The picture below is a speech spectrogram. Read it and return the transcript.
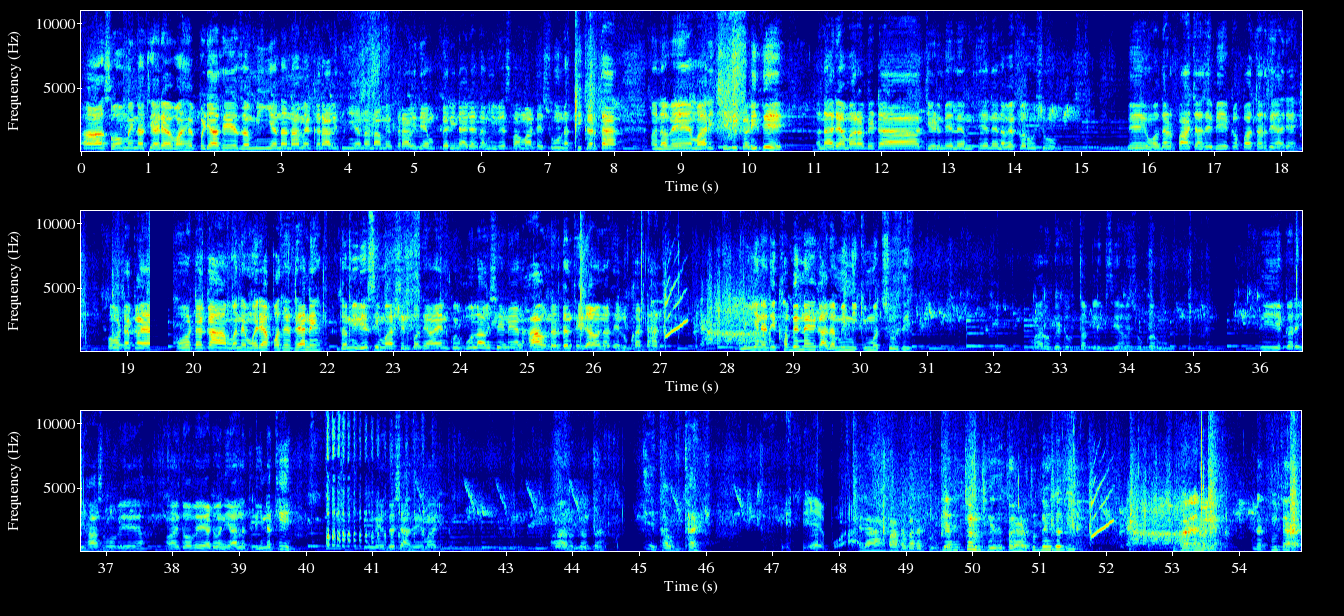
આ સો મહિનાથી અરે વાહે પડ્યા છે, જમી એના નામે કરાવી હતી, એના નામે કરાવી હતી, એમ કરીને અરે જમી વેચવા માટે શું નથી કરતા. અને હવે મારી છેલ્લી ઘડી છે અને અરે અમારા બેટા ચેડમેલ એમ છે ને હવે કરું શું બે વધારે પાછા છે, બે કપાતર છે અરે. સો ટકા સો ટકા મને મર્યા પછી છે ને, જમી વેસી મારશે ને પછી આ એને કોઈ બોલાવશે ને હાવ નર્ધન થઈ જવાના છે, લુખા ટાટ. અને એને હજી ખબર નહીં કે આ જમીનની કિંમત શું થઈ મારું બેટું તકલીફ છે હવે શું કરવું એ કરી હાસ હવે. આ તો હવે અડવાની હાલત રહી નથી. અને દશા છે મારી તો. સારું લો એ થાવ થાય. એટલે આ પાટા પાટા તૂટી ગયા છે ચમ છે તો હેડતું જ નહીં ગતું. કરે એટલે તું ચાર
